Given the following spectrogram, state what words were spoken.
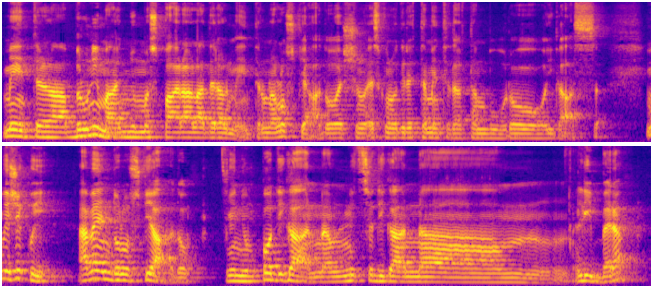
mentre la Bruni Magnum spara lateralmente, non ha lo sfiato, escono, escono direttamente dal tamburo i gas. Invece qui, avendo lo sfiato, quindi un po' di canna, un inizio di canna um, libera,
